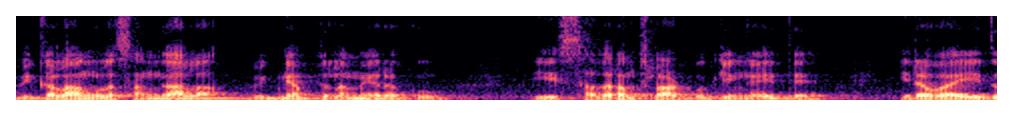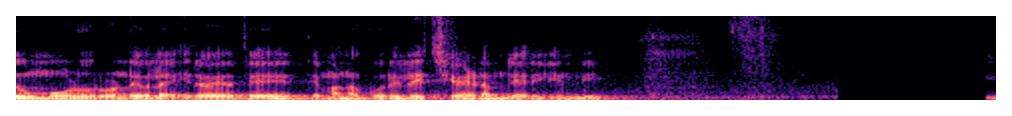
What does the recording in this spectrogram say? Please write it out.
వికలాంగుల సంఘాల విజ్ఞప్తుల మేరకు ఈ సదరం స్లాట్ బుకింగ్ అయితే ఇరవై ఐదు మూడు రెండు వేల ఇరవై అయితే మనకు రిలీజ్ చేయడం జరిగింది. ఈ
